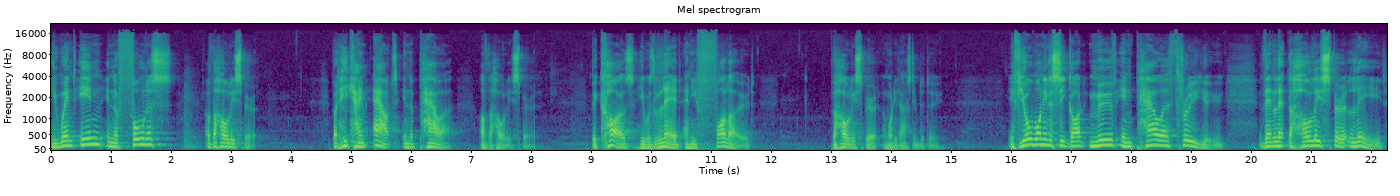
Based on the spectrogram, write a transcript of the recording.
he went in in the fullness of the Holy Spirit, but he came out in the power of the Holy Spirit because he was led and he followed the Holy Spirit and what he'd asked him to do. If you're wanting to see God move in power through you, then let the Holy Spirit lead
